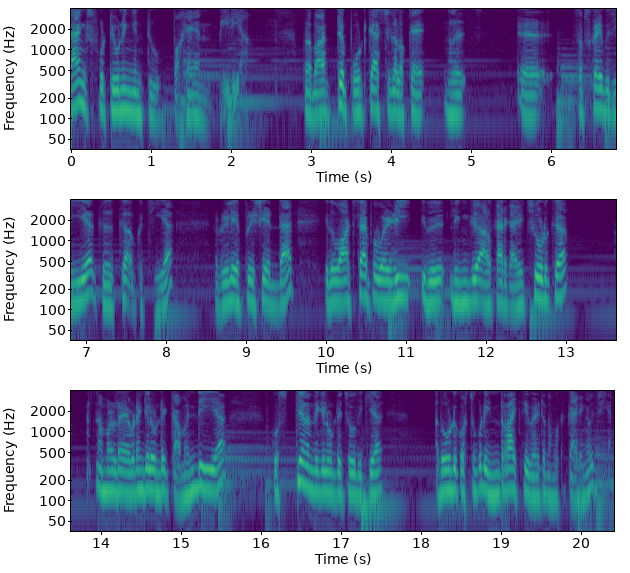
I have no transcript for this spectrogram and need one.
Thanks for tuning in to Pahayan Media നമ്മളെ മറ്റ് പോഡ്കാസ്റ്റുകളൊക്കെ നിങ്ങൾ സബ്സ്ക്രൈബ് ചെയ്യുക കേൾക്കുക ഒക്കെ ചെയ്യുക. റിയലി അപ്രീഷിയേറ്റ് ദാറ്റ് ഇത് വാട്സാപ്പ് വഴി ഇത് ലിങ്ക് ആൾക്കാർക്ക് അയച്ചു കൊടുക്കുക. നമ്മളുടെ എവിടെയെങ്കിലും ഉണ്ടെങ്കിൽ കമന്റ് ചെയ്യുക. ക്വസ്റ്റ്യൻ എന്തെങ്കിലും ഉണ്ടെങ്കിൽ ചോദിക്കുക. അതുകൊണ്ട് കുറച്ചും കൂടി ഇൻട്രാക്റ്റീവായിട്ട് നമുക്ക് കാര്യങ്ങൾ ചെയ്യാം.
